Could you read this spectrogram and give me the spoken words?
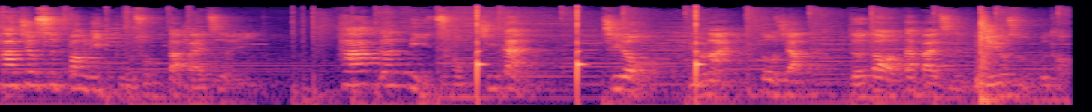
它就是帮你补充蛋白质而已。它跟你从鸡蛋、鸡肉、牛奶、豆浆得到蛋白质没有什么不同。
